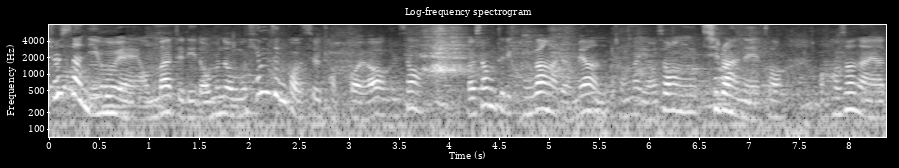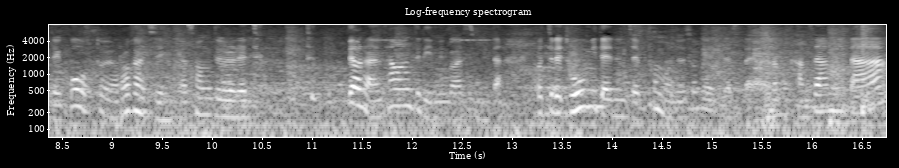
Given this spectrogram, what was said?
출산 이후에 엄마들이 너무너무 힘든 것을 겪어요. 그래서 여성들이 건강하려면 정말 여성 질환에서 벗어나야 되고 또 여러 가지 여성들의 특, 특별한 상황들이 있는 것 같습니다. 그것들에 도움이 되는 제품 오늘 소개해드렸어요. 여러분 감사합니다.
